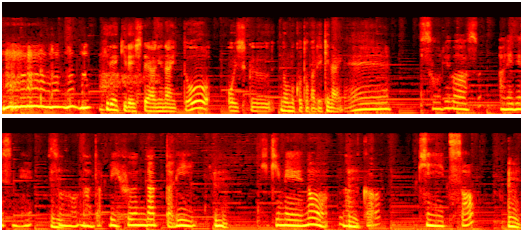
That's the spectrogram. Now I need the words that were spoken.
キレイキレイしてあげないと美味しく飲むことができないね。それは、そあれですね。うんその、なんだ、微粉だったり、うん。引き目の、なんか、均一さうん。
